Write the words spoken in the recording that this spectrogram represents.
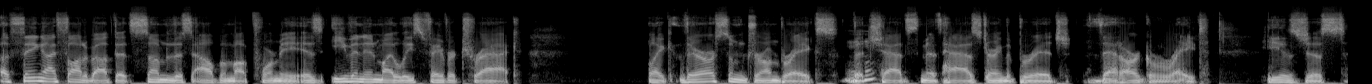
a thing I thought about that summed this album up for me is even in my least favorite track, like there are some drum breaks mm-hmm. that Chad Smith has during the bridge that are great. He is just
